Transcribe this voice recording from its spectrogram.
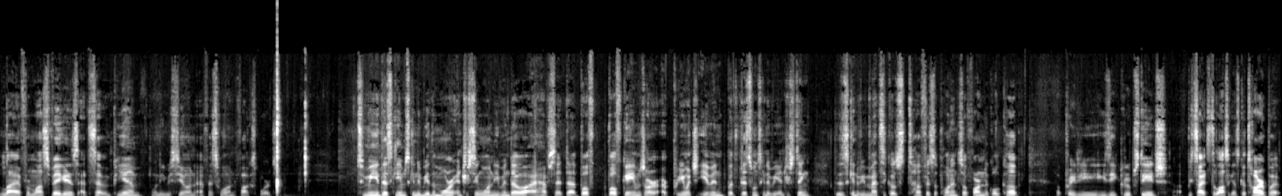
live from Las Vegas at 7 p.m. When you see on FS1 Fox Sports. To me, this game's going to be the more interesting one, even though I have said that both both games are, are pretty much even, but this one's going to be interesting. This is going to be Mexico's toughest opponent so far in the Gold Cup. A pretty easy group stage, besides the loss against Qatar, but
